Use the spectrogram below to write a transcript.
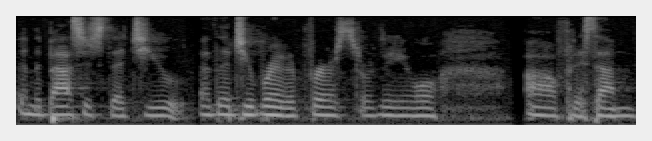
in the passage that you uh, that you read at first, Rodrigo uh, Fresán,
